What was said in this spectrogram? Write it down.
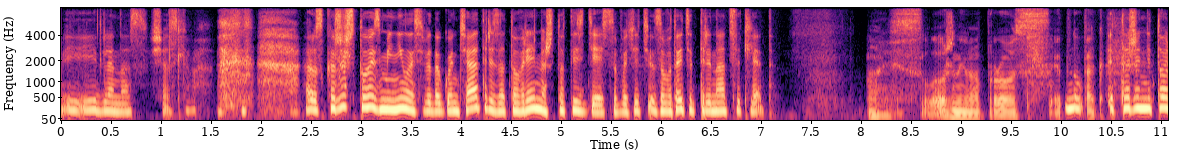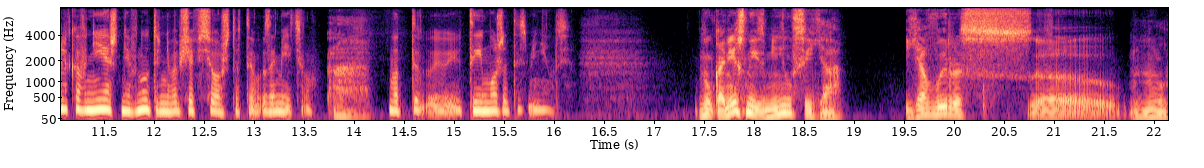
И, и для нас счастливо. Расскажи, что изменилось в Видогон театре за то время, что ты здесь, за вот эти, за вот эти 13 лет? Ой, сложный вопрос. Это, ну, так... это же не только внешне, внутренне, вообще все, что ты заметил. А... Вот ты, ты, может, изменился. Ну, конечно, изменился я. Я вырос, э, ну,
